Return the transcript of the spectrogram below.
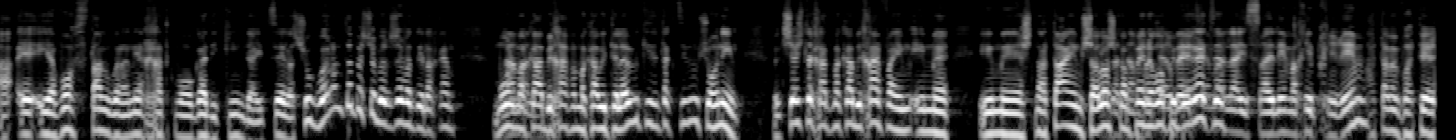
אה, אה, יבוא סתם נניח אחד כמו גדי קינדה, יצא לשוק, ואני לא מצפה שבאר שבע תילחם מול מכבי לא? חיפה ומכבי תל אביב, כי זה תקציבים שונים. וכשיש לך את מכבי חיפה עם, עם, עם, עם אה, שנתיים, שלוש קמפיין אירופי ברצף, אתה מוותר בעצם על הישראלים הכי בכירים? אתה מוותר,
